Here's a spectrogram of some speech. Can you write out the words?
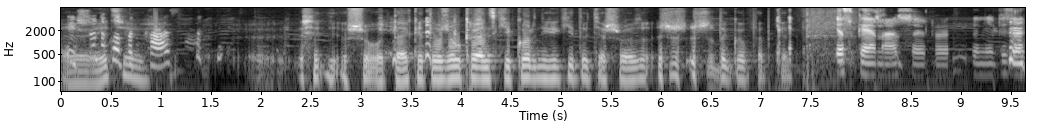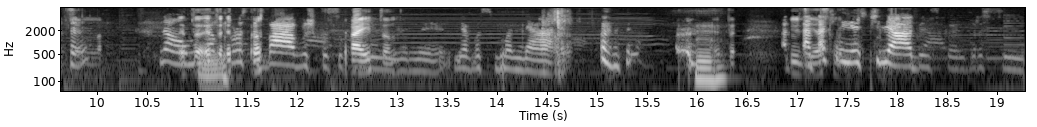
И Э, что такое эти- подкаст? Что вот так? Это уже украинские корни какие-то у тебя. Что Что такое подкаст? Резкая наша, это, не обязательно. Да, у меня просто, бабушка с. Украины, я вас умоляю. А, а я так-то я из Челябинска, из России.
